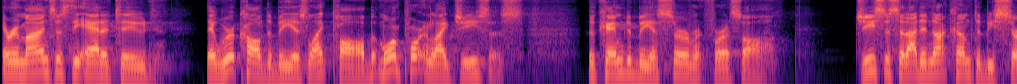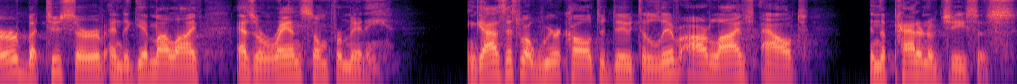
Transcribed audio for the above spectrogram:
It reminds us the attitude that we're called to be is like Paul, but more important, like Jesus, who came to be a servant for us all. Jesus said, I did not come to be served, but to serve and to give my life as a ransom for many. And guys, that's what we're called to do to live our lives out in the pattern of Jesus.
